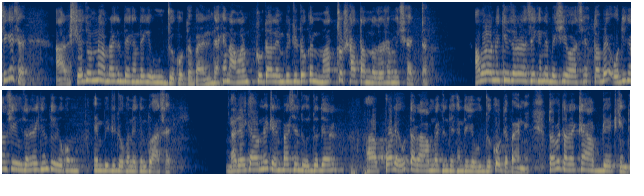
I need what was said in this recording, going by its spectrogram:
ঠিক আছে? আর সেজন্য আমরা কিন্তু এখান থেকে উইথড্র করতে পারিনি। দেখেন, আমার টোটাল এমবিটি টোকেন মাত্র সাতান্ন দশমিক ষাটটা। আবার অনেক ইউজার আছে, এখানে বেশিও আছে, তবে অধিকাংশ ইউজারের কিন্তু এরকম এমবিটি টোকেনে কিন্তু আছে। আর এই কারণে টেন পার্সেন্ট উইথড্র দেওয়ার পরেও তারা আমরা কিন্তু এখান থেকে উইথড্র করতে পারিনি। তবে তারা একটা আপডেট কিন্তু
